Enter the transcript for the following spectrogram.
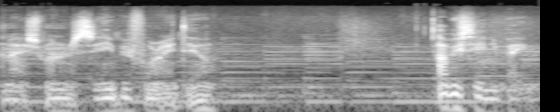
And I just wanted to see you before I do. I'll be seeing you, Peyton.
